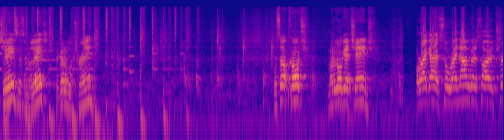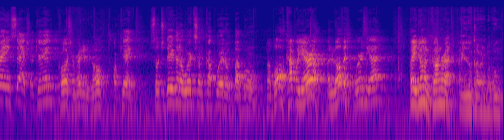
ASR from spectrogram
Jesus, I'm late. I gotta go train. What's up, coach? I'm gonna go get changed. All right, guys. So right now we're gonna start our training section, okay? Coach, I'm ready to go. Okay. So today you're gonna work some capoeira with baboon. My ball, Capoeira. I love it. Where's he at? How you doing, Conrad? How you doing, Conrad Baboon?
